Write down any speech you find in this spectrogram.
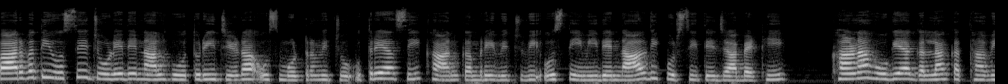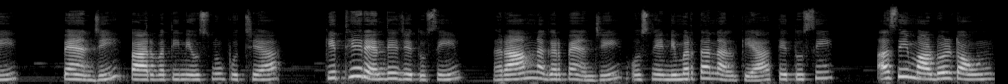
ਪਾਰਵਤੀ ਉਸੇ ਜੋੜੇ ਦੇ ਨਾਲ ਹੋ ਤੁਰੀ ਜਿਹੜਾ ਉਸ ਮੋਟਰ ਵਿੱਚੋਂ ਉਤਰਿਆ ਸੀ। ਖਾਨ ਕਮਰੇ ਵਿੱਚ ਵੀ ਉਸ ਤੀਵੀਂ ਦੇ ਨਾਲ ਦੀ ਕੁਰਸੀ ਤੇ ਜਾ ਬੈਠੀ। ਖਾਣਾ ਹੋ ਗਿਆ, ਗੱਲਾਂ ਕੱਥਾਂ ਵੀ। ਭੈਣ ਜੀ, ਪਾਰਵਤੀ ਨੇ ਉਸ ਨੂੰ ਪੁੱਛਿਆ, ਕਿੱਥੇ ਰਹਿੰਦੇ ਜੇ ਤੁਸੀਂ? ਰਾਮਨਗਰ, ਭੈਣ ਜੀ, ਉਸਨੇ ਨਿਮਰਤਾ ਨਾਲ ਕਿਹਾ, ਤੇ ਤੁਸੀਂ? ਅਸੀਂ ਮਾਡਲ ਟਾਊਨ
